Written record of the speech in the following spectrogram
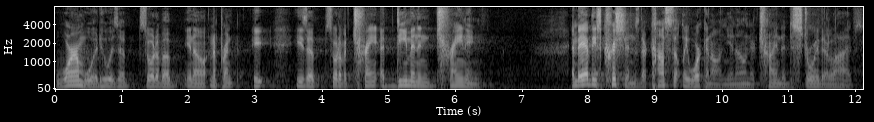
Wormwood, who is a sort of a, you know, an apprentice. He, he's a sort of a, train, a demon in training. And they have these Christians they're constantly working on, you know, and they're trying to destroy their lives.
